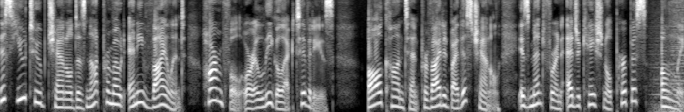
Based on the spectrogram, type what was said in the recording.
This YouTube channel does not promote any violent, harmful, or illegal activities. All content provided by this channel is meant for an educational purpose only.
